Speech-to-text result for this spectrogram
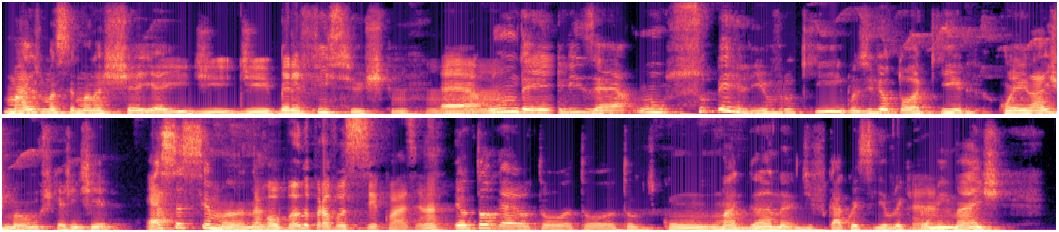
mais uma semana cheia aí de, de benefícios. Uhum. É, um deles é um super livro que, inclusive, eu tô aqui com ele nas mãos, que a gente essa semana. Tá roubando para você, quase, né? Eu tô, é, eu tô, tô, tô com uma gana de ficar com esse livro aqui é. para mim, mas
